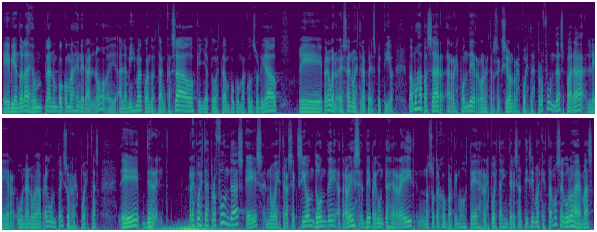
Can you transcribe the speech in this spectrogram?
eh, viéndola desde un plano un poco más general, ¿no? Eh, a la misma cuando están casados, que ya todo está un poco más consolidado. Eh, pero bueno, esa es nuestra perspectiva. Vamos a pasar a responder a nuestra sección Respuestas Profundas para leer una nueva pregunta y sus respuestas de Reddit. Respuestas Profundas es nuestra sección donde a través de preguntas de Reddit nosotros compartimos a ustedes respuestas interesantísimas que estamos seguros además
